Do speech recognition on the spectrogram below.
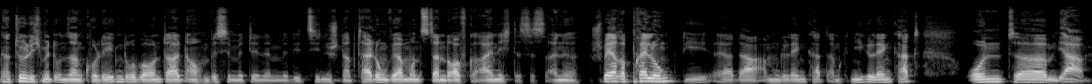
natürlich mit unseren Kollegen drüber unterhalten, auch ein bisschen mit den medizinischen Abteilungen. Wir haben uns dann darauf geeinigt, es ist eine schwere Prellung, die er da am Gelenk hat, am Kniegelenk hat. Und ähm, ja,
